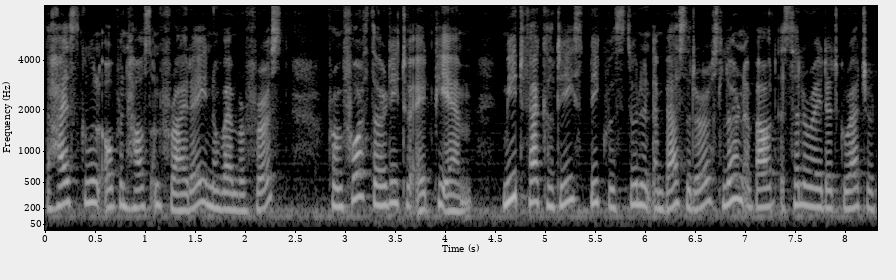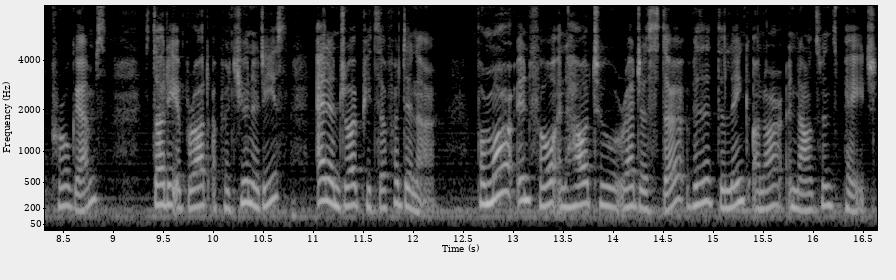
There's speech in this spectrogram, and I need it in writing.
the High School Open House on Friday, November 1st from 4:30 to 8 p.m. Meet faculty, speak with student ambassadors, learn about accelerated graduate programs, study abroad opportunities, and enjoy pizza for dinner. For more info and how to register, visit the link on our announcements page.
